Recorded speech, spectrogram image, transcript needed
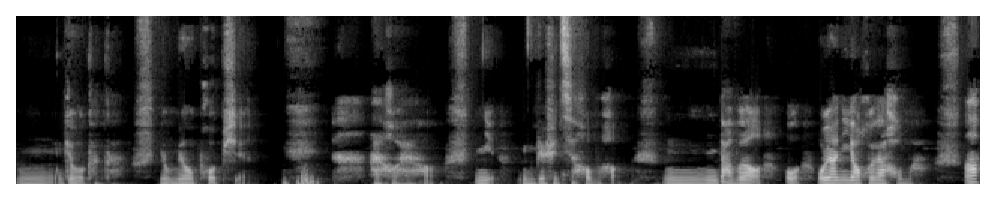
嗯，给我看看有没有破皮。还好还好，你你别生气好不好？嗯，你大不了我我让你咬回来好吗？啊，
